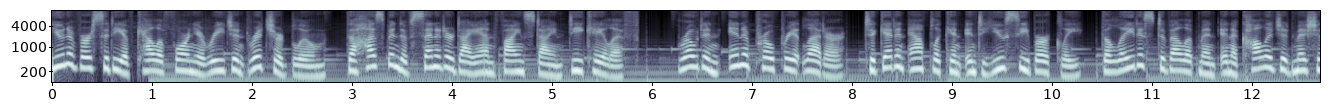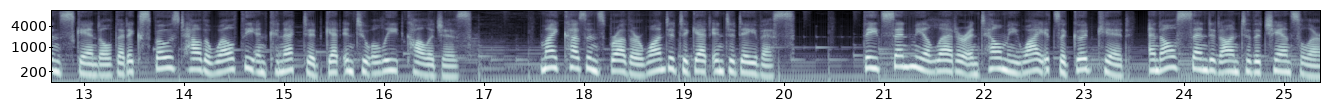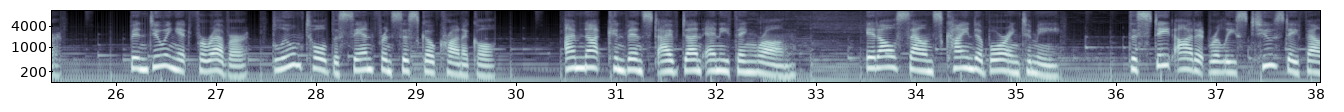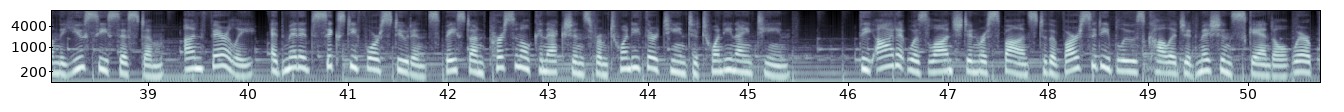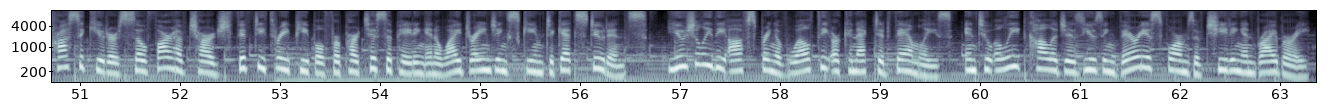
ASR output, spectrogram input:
University of California Regent Richard Blum, the husband of Senator Dianne Feinstein D. Califf, wrote an inappropriate letter to get an applicant into UC Berkeley, the latest development in a college admissions scandal that exposed how the wealthy and connected get into elite colleges. My cousin's brother wanted to get into Davis. They'd send me a letter and tell me why it's a good kid, and I'll send it on to the chancellor. Been doing it forever, Blum told the San Francisco Chronicle. I'm not convinced I've done anything wrong. It all sounds kinda boring to me. The state audit released Tuesday found the UC system, unfairly, admitted 64 students based on personal connections from 2013 to 2019. The audit was launched in response to the Varsity Blues College admissions scandal where prosecutors so far have charged 53 people for participating in a wide-ranging scheme to get students, usually the offspring of wealthy or connected families, into elite colleges using various forms of cheating and bribery.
